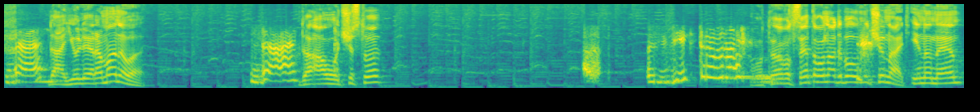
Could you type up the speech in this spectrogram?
Да, Да, Юлия Романова? да, Да, а отчество? Викторовна. Вот, а вот с этого надо было начинать. ИНН.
